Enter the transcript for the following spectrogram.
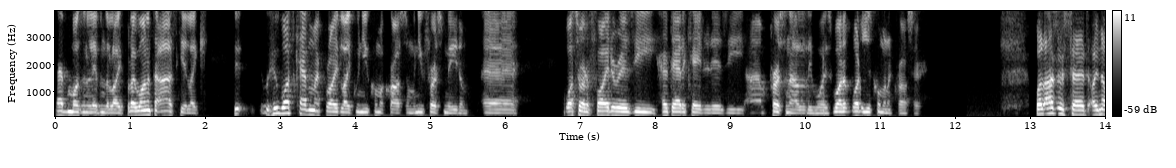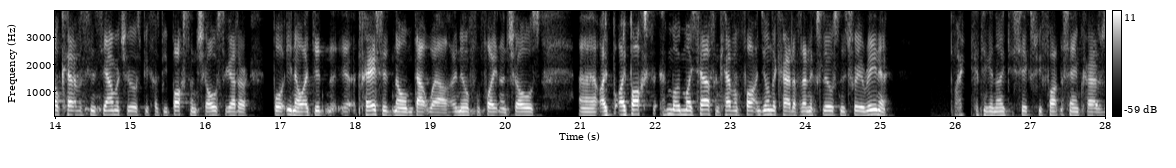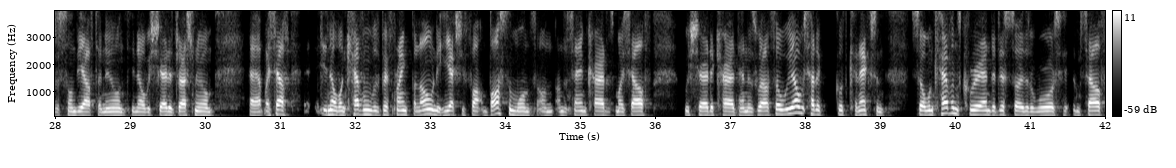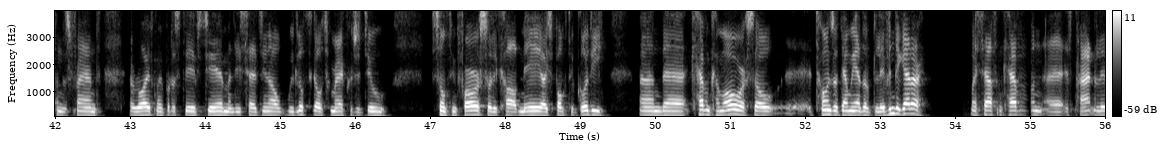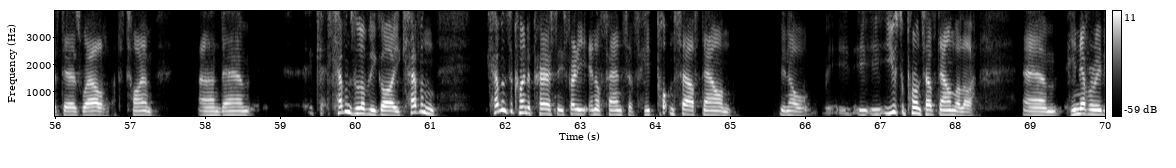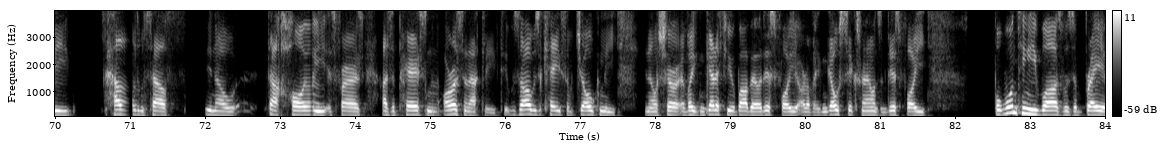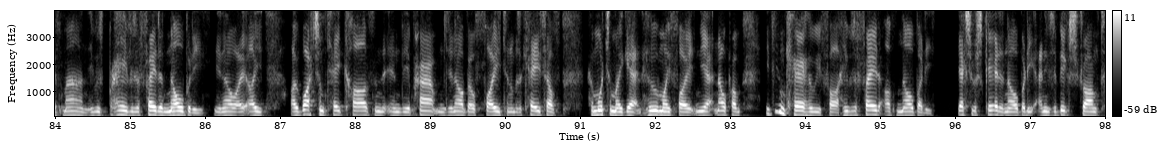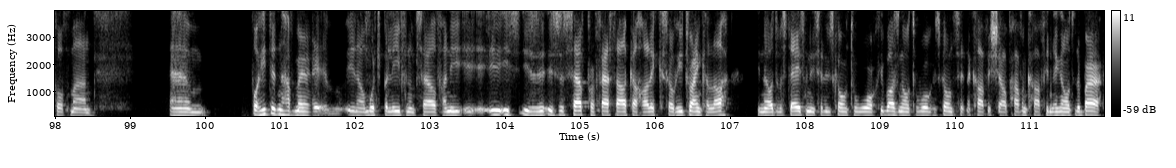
Kevin wasn't living the life, but I wanted to ask you like, who what's Kevin McBride like when you come across him when you first meet him? Uh, what sort of fighter is he? How dedicated is he? Um, personality wise, what what are you coming across here? Well, as I said, I know Kevin since the amateurs because we boxed on shows together. But you know, I didn't uh, personally know him that well. I knew him from fighting on shows. Uh, I I boxed myself and Kevin fought in the undercard of Lennox Lewis in the Tree Arena back I think in '96 we fought the same card as a Sunday afternoon. You know, we shared a dressing room. Uh, myself, you know, when Kevin was with Frank Maloney, he actually fought in Boston once on, on the same card as myself. We shared a card then as well, so we always had a good connection. So when Kevin's career ended this side of the world, himself and his friend arrived my brother Steve's gym, and he said, you know, we'd love to go to America to do something for us. So they called me. I spoke to Goody, and uh, Kevin came over. So it turns out then we ended up living together myself and Kevin, uh, his partner lived there as well at the time, and um, Kevin's a lovely guy. Kevin, Kevin's the kind of person. He's very inoffensive. He'd put himself down. You know, he, he used to put himself down a lot. Um, he never really held himself. You know, that high as far as as a person or as an athlete. It was always a case of jokingly, you know, sure, if I can get a few bob out of this fight, or if I can go six rounds in this fight, but one thing he was was a brave man. He was brave. He was afraid of nobody. You know, I I, I watched him take calls in the, in the apartment. You know about fighting. It was a case of how much am I getting? Who am I fighting? Yeah, no problem. He didn't care who he fought. He was afraid of nobody. He actually was scared of nobody, and he was a big, strong, tough man. Um, but he didn't have you know much belief in himself, and he he's he's a, he's a self-professed alcoholic, so he drank a lot. You know, there was days when he said he was going to work. He wasn't going to work. He was going to sit in a coffee shop having coffee and then going to the bar.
